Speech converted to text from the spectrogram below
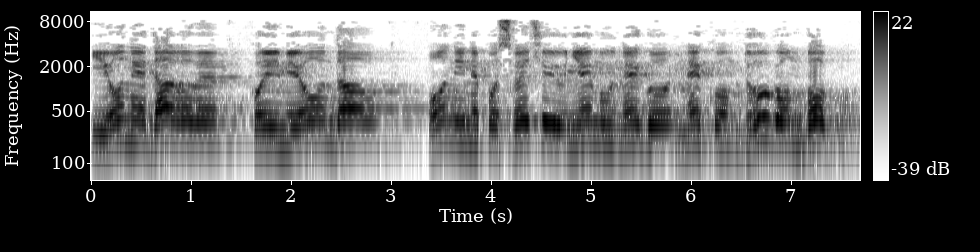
i one darove koje im je On dao, oni ne posvećuju njemu nego nekom drugom Bogu.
